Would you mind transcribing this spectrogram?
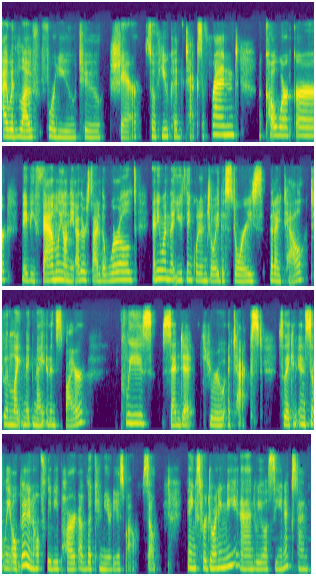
I would love for you to share. So if you could text a friend, a coworker, maybe family on the other side of the world, anyone that you think would enjoy the stories that I tell to enlighten, ignite, and inspire, please send it through a text so they can instantly open and hopefully be part of the community as well. So thanks for joining me, and we will see you next time.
